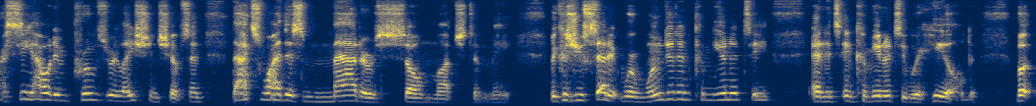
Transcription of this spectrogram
I see how it improves relationships and that's why this matters so much to me. Because you said it we're wounded in community and it's in community we're healed but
